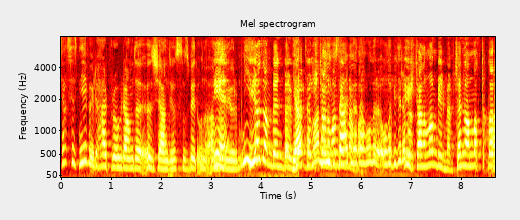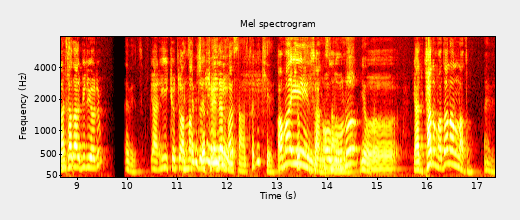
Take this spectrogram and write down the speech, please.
Ya siz niye böyle her programda Özcan diyorsunuz ben onu Niye? anlamıyorum. Niye? İyi adam ben. ben Ya ben tamam hiç iyi tanımam güzel bilmem bir adam olur, olabilir ama. Hiç tanımam bilmem. Senin anlattıkların Artık- kadar biliyorum. Evet. Yani iyi kötü E, anlattığın canım iyi şeyler bir var. insan tabii ki. Ama iyi Çok insan insandır. olduğunu Yok. e, yani tanımadan anladım. Evet.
